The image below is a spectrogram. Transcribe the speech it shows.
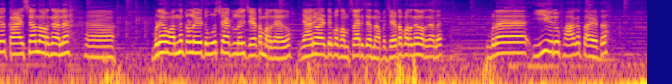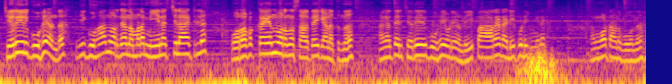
ഒരു കാഴ്ച എന്ന് പറഞ്ഞാൽ ഇവിടെ വന്നിട്ടുള്ള ഒരു ടൂറിസ്റ്റ് ആയിട്ടുള്ള ഒരു ചേട്ടൻ പറഞ്ഞായിരുന്നു. ഞാനുമായിട്ട് ഇപ്പോൾ സംസാരിച്ചായിരുന്നു അപ്പം ചേട്ടൻ പറഞ്ഞതെന്ന് പറഞ്ഞാൽ ഇവിടെ ഈ ഒരു ഭാഗത്തായിട്ട് ചെറിയൊരു ഗുഹയുണ്ട്. ഈ ഗുഹ എന്ന് പറഞ്ഞാൽ നമ്മുടെ മീനച്ചിലാറ്റിൽ ഉറവക്കയ എന്ന് പറയുന്ന സ്ഥലത്തേക്കാണ് എത്തുന്നത്. അങ്ങനത്തെ ഒരു ചെറിയൊരു ഗുഹ ഇവിടെയുണ്ട്. ഈ പാറയുടെ അടിയിൽ കൂടി ഇങ്ങനെ അങ്ങോട്ടാണ് പോകുന്നത്.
